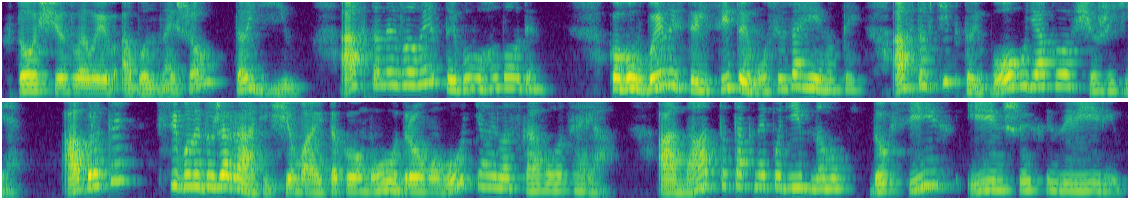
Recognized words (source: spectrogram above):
Хто що зловив або знайшов, той їв, а хто не зловив, той був голоден. Кого вбили стрільці, той мусив загинути, а хто втік, той Богу дякував, що жиє. А проте всі були дуже раді, що мають такого мудрого, могутнього і ласкавого царя, а надто так неподібного до всіх інших звірів.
